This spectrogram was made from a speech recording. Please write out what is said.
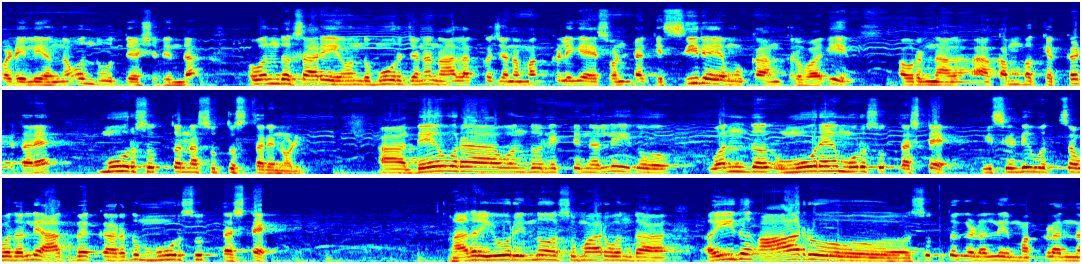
ಪಡೀಲಿ ಅನ್ನೋ ಒಂದು ಉದ್ದೇಶದಿಂದ ಒಂದು ಸಾರಿ ಒಂದು ಮೂರು ಜನ, ನಾಲ್ಕು ಜನ ಮಕ್ಕಳಿಗೆ ಸೊಂಟಕ್ಕೆ ಸೀರೆಯ ಮುಖಾಂತರವಾಗಿ ಅವರನ್ನು ಕಂಬಕ್ಕೆ ಕಟ್ತಾರೆ ಮೂರು ಸುತ್ತನ್ನು ಸುತ್ತಿಸ್ತಾರೆ ನೋಡಿ. ದೇವರ ಒಂದು ನಿಟ್ಟಿನಲ್ಲಿ ಇದು ಒಂದು, ಮೂರೇ ಮೂರು ಸುತ್ತಷ್ಟೇ. ಈ ಸಿಡಿ ಉತ್ಸವದಲ್ಲಿ ಆಗ್ಬೇಕಾಗಿರೋದು ಮೂರು ಸುತ್ತಷ್ಟೇ. ಆದರೆ ಇವರು ಇನ್ನೂ ಸುಮಾರು ಒಂದು ಐದು, ಆರು ಸುತ್ತುಗಳಲ್ಲಿ ಮಕ್ಕಳನ್ನ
